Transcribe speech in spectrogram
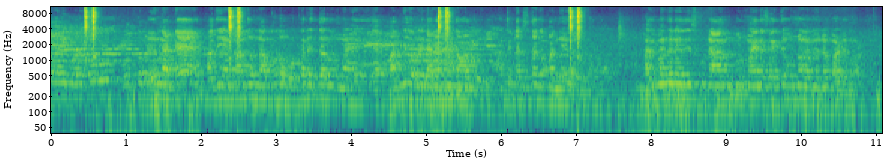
తారీఖు వరకు ఏంటంటే పదిహేను మంది ఉన్నప్పుడు ఒకరిద్దరు పని మీద పోయినా కానీ మిగతా వాళ్ళు మంచి ఖచ్చితంగా పని చేయగలుగుతారు పది మందిని తీసుకుంటే ముగ్గురు మైనస్ అయితే ఉన్న వాళ్ళ మీద పడిన పడతారు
